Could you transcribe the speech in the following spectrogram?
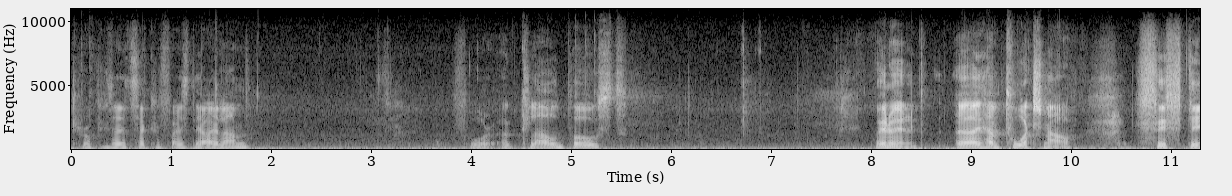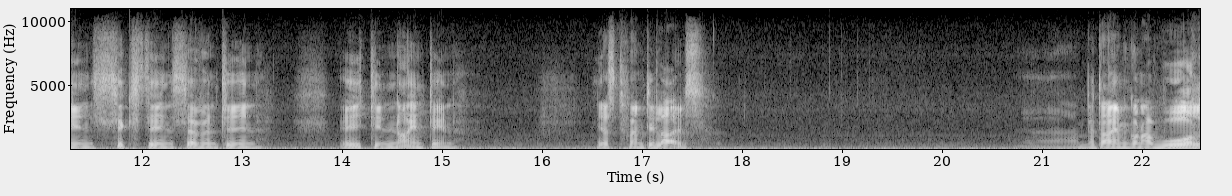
Propagate, sacrifice the island for a cloud post. Wait a minute, uh, I have torch now. 15, 16, 17, 18, 19. Yes, 20 lives. Uh, but I am gonna wall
